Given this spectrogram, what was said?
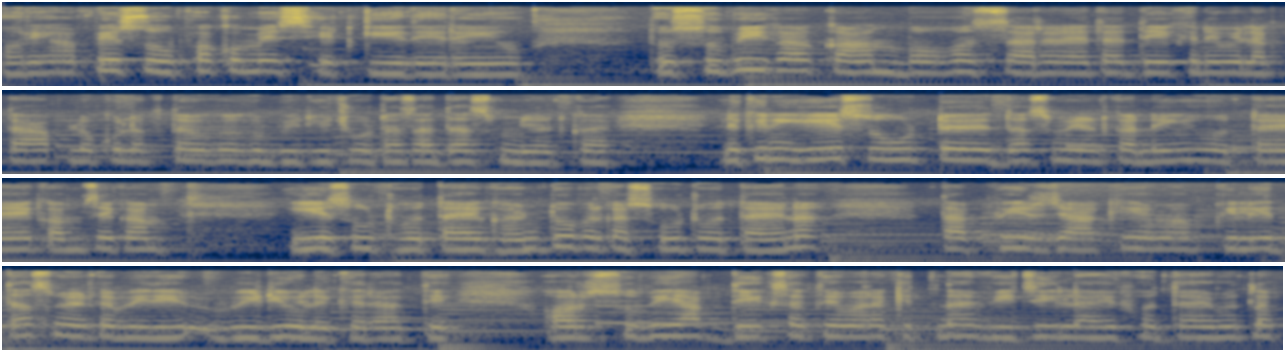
और यहाँ पे सोफ़ा को मैं सेट किए दे रही हूँ। तो सुबह का काम बहुत सारा रहता है, देखने में लगता है। आप लोग को लगता होगा कि वीडियो छोटा सा दस मिनट का है, लेकिन ये सूट दस मिनट का नहीं होता है। कम से कम ये सूट होता है, घंटों भर का सूट होता है ना, तब फिर जाके हम आपके लिए दस मिनट का वीडियो लेकर आते हैं। और सुबह आप देख सकते हैं, हमारा कितना बिज़ी लाइफ होता है। मतलब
